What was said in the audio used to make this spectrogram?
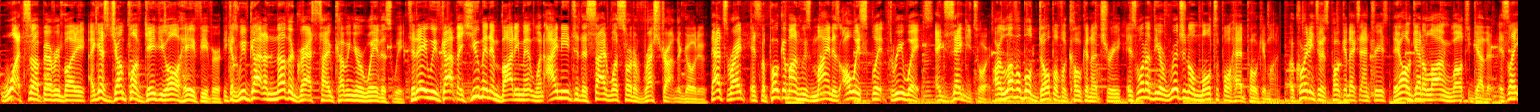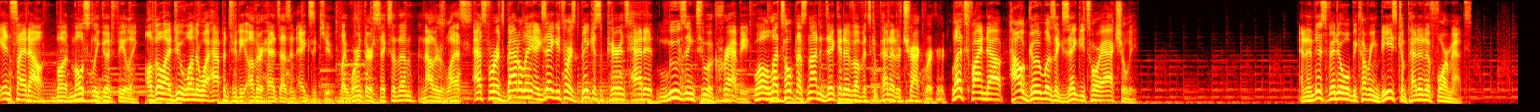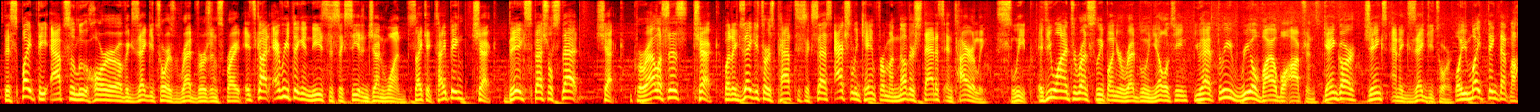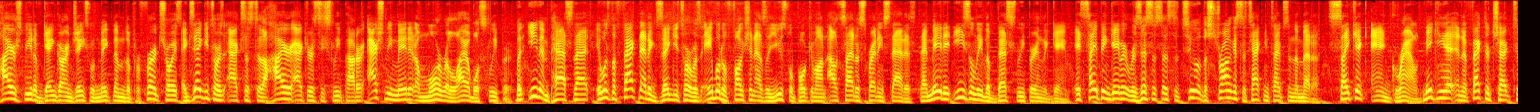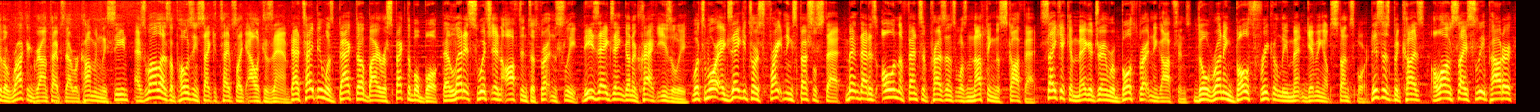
What's up, everybody? I guess Jumpluff gave you all hay fever because we've got another grass type coming your way this week. Today, we've got the human embodiment when I need to decide what sort of restaurant to go to. That's right, it's the Pokemon whose mind is always split three ways Exeggutor. Our lovable dope of a coconut tree is one of the original multiple head Pokemon. According to his Pokedex entries, they all get along well together. It's like Inside Out, but mostly good feeling. Although I do wonder what happened to the other heads as an Exeggcute. Like, weren't there six of them? And now there's less? As for its battling, Exeggutor's biggest appearance had it losing to a Krabby. Well, let's hope that's not indicative of its competitive track record. Let's find out how good was Exeggutor actually. And in this video, we'll be covering these competitive formats. Despite the absolute horror of Exeggutor's red version sprite, it's got everything it needs to succeed in Gen 1. Psychic typing? Check. Big special stat? Check. Paralysis? Check. But Exeggutor's path to success actually came from another status entirely sleep. If you wanted to run sleep on your red, blue, and yellow team, you had three real viable options Gengar, Jynx, and Exeggutor. While you might think that the higher speed of Gengar and Jynx would make them the preferred choice, Exeggutor's access to the higher accuracy sleep powder actually made it a more reliable sleeper. But even past that, it was the fact that Exeggutor was able to function as a useful Pokemon outside of spreading status that made it easily the best sleeper in the game. Its typing gave it resistances to two of the strongest attacking types in the meta, Psychic and Ground, making it an effective check to the Rock and Ground types that were commonly seen, as well as opposing Psychic types like Alakazam. That typing was backed up by a respectable bulk that let it switch in often to threaten sleep. These eggs ain't gonna crack easily. What's more, Exeggutor's frightening special stat meant that his own offensive presence was nothing to scoff at. Psychic and Mega Drain were both threatening options, though running both frequently meant giving up Stun Spore. This is because, alongside Sleep Powder,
